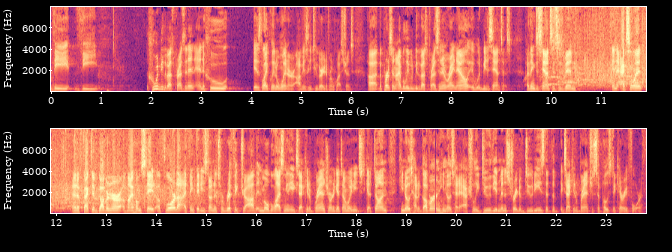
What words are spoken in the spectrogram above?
the, the, who would be the best president and who is likely to win are obviously two very different questions. Uh, the person I believe would be the best president right now, it would be DeSantis. I think DeSantis has been an excellent and effective governor of my home state of Florida. I think that he's done a terrific job in mobilizing the executive branch in order to get done what he needs to get done. He knows how to govern. He knows how to actually do the administrative duties that the executive branch is supposed to carry forth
